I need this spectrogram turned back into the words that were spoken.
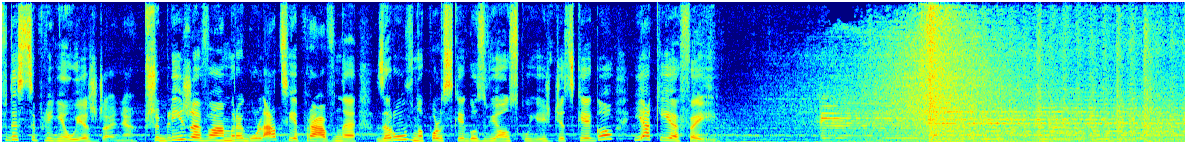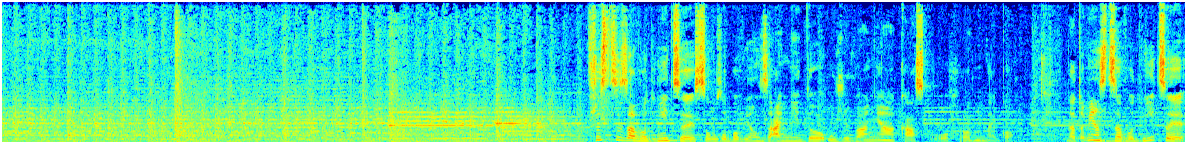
w dyscyplinie ujeżdżenia. Przybliżę Wam regulacje prawne zarówno Polskiego Związku Jeździeckiego, jak i FAI. Wszyscy zawodnicy są zobowiązani do używania kasku ochronnego. Natomiast zawodnicy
